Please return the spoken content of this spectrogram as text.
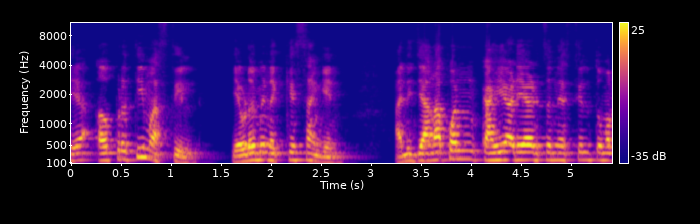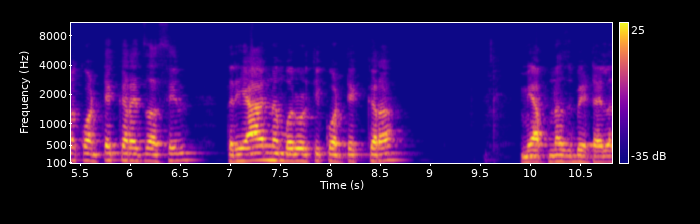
हे अप्रतिम असतील एवढं मी नक्कीच सांगेन. आणि ज्यांना पण काही अडीअडचणी असतील तुम्हाला कॉन्टॅक्ट करायचा असेल तर ह्या नंबरवरती कॉन्टॅक्ट करा. मी आपणास भेटायला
